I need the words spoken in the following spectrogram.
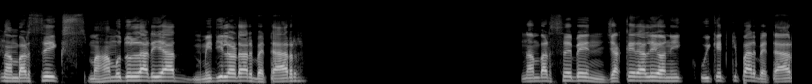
number six Mahmudullah Riyad middle order batter number seven Jaker Ali Anik wicket keeper batter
